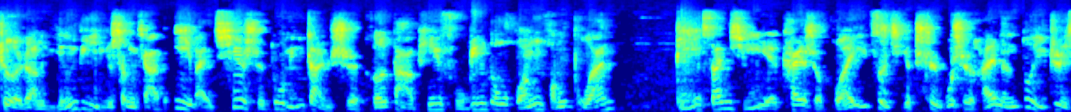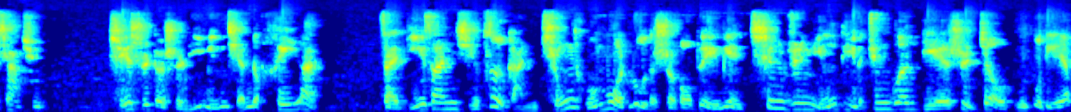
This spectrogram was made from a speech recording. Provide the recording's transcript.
这让营地里剩下的一百七十多名战士和大批府兵都惶惶不安。狄三喜也开始怀疑自己是不是还能对峙下去。其实这是黎明前的黑暗。在狄三喜自感穷途末路的时候，对面清军营地的军官也是叫苦不迭。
